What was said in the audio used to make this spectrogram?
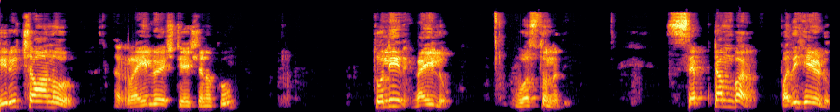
తిరుచానూర్ రైల్వే స్టేషన్కు తొలి రైలు వస్తున్నది. సెప్టెంబర్ పదిహేడు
